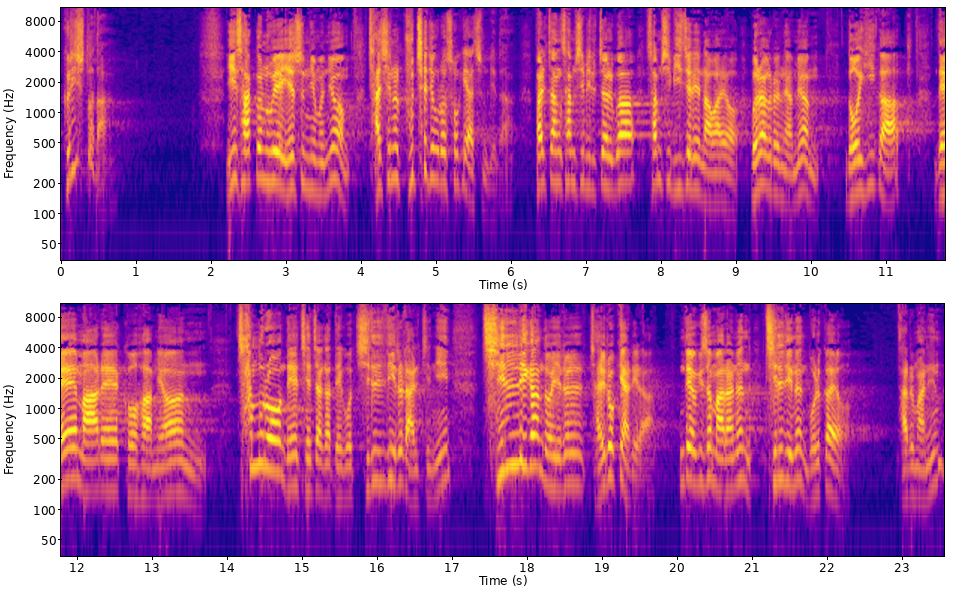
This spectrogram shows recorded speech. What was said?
그리스도다. 이 사건 후에 예수님은요, 자신을 구체적으로 소개하십니다. 8장 31절과 32절에 나와요. 뭐라 그러냐면 너희가 내 말에 거하면 참으로 내 제자가 되고 진리를 알지니 진리가 너희를 자유롭게 하리라. 근데 여기서 말하는 진리는 뭘까요? 다름 아닌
